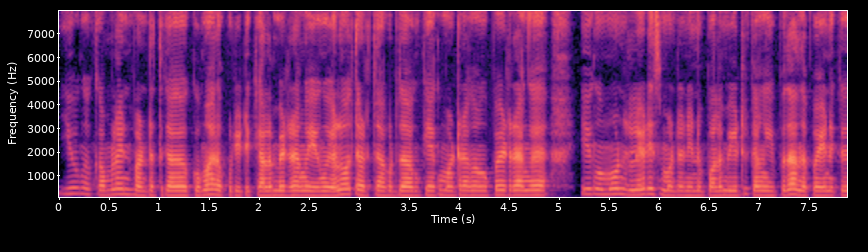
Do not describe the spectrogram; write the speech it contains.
இவங்க கம்ப்ளைண்ட் பண்ணுறதுக்காக குமாரை கூட்டிகிட்டு கிளம்பிடுறாங்க. இவங்க எவ்வளோ தடுத்தா கொடுத்தா அவங்க கேட்க மாட்டாங்க அவங்க போயிடுறாங்க. இவங்க மூணு லேடிஸ் மட்டும் நின்று புலம்பிக்கிட்டு இருக்காங்க. இப்போ தான் அந்த பையனுக்கு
